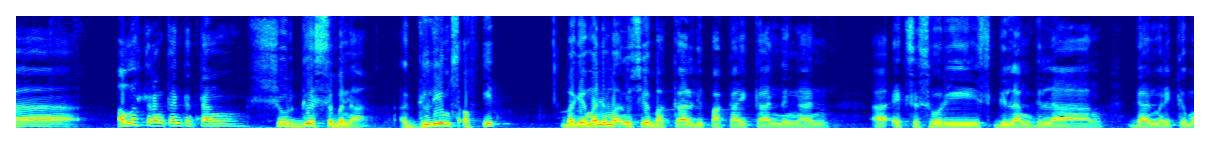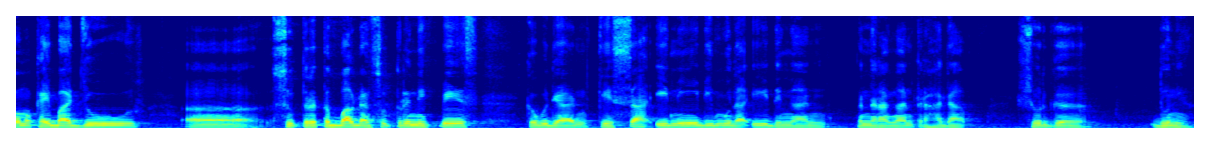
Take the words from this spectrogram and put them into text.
uh, Allah terangkan tentang syurga sebenar, a glimpse of it, bagaimana manusia bakal dipakaikan dengan uh, aksesoris, gelang-gelang dan mereka memakai baju uh, sutra tebal dan sutra nipis. Kemudian kisah ini dimulai dengan penerangan terhadap syurga dunia.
